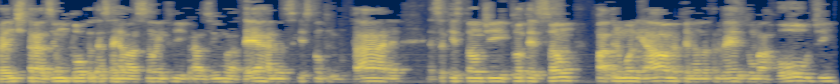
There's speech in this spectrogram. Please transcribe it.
para a gente trazer um pouco dessa relação entre Brasil e Inglaterra, nessa né, questão tributária, essa questão de proteção patrimonial, né, Fernando, através de uma holding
